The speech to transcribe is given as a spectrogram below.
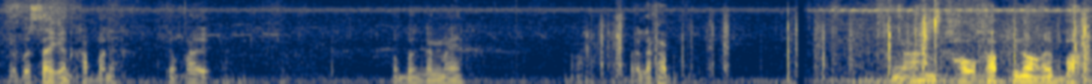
เดี๋ยวไปใส่กันครับวันนี้ต้องไปก็เบิ่งกันไหมไปแล้วครับงานเขาครับพี่น้องไอ้บ้าน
